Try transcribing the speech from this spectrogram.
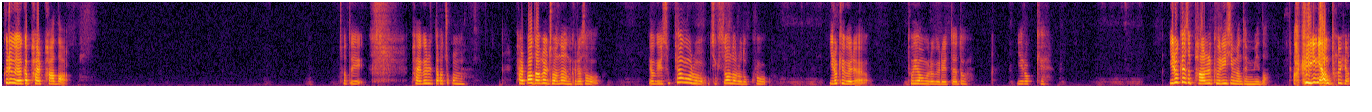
그리고 여기가 발바닥. 저도 발 그릴 때가 조금 발바닥을 저는 그래서 여기 수평으로 직선으로 놓고 이렇게 그려요. 도형으로 그릴 때도 이렇게 이렇게 해서 발을 그리시면 됩니다. 아 그림이 안 보여.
